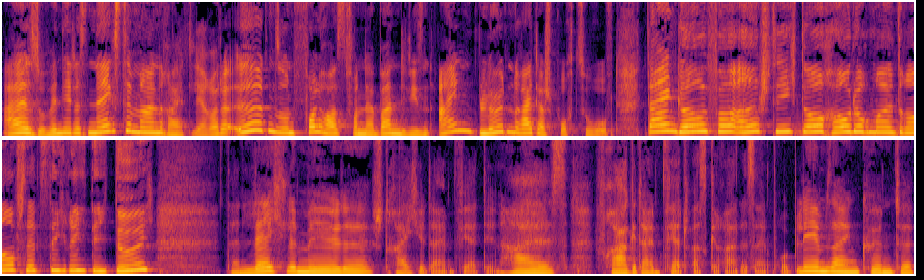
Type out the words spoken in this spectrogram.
Also, wenn dir das nächste Mal ein Reitlehrer oder irgend so ein Vollhorst von der Bande diesen einen blöden Reiterspruch zuruft, dein Gaul verarscht dich doch, hau doch mal drauf, setz dich richtig durch, Dann lächle milde, streichel deinem Pferd den Hals, frage dein Pferd, was gerade sein Problem sein könnte,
